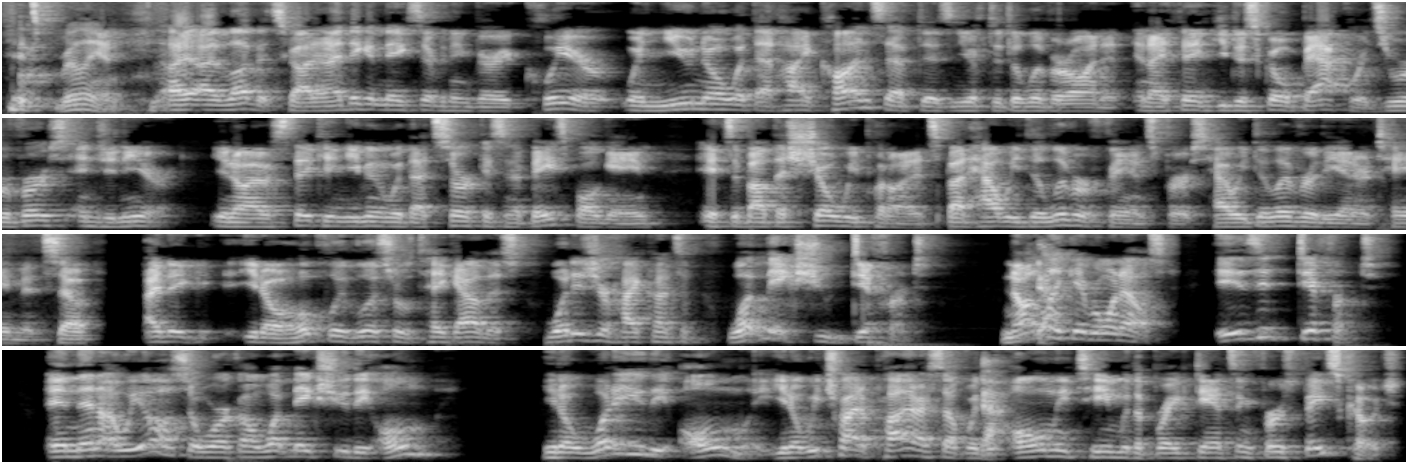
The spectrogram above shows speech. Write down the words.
It's brilliant. I, I, love it, Scott. And I think it makes everything very clear when you know what that high concept is and you have to deliver on it. And I think you just go backwards, you reverse engineer. You know, I was thinking even with that circus in a baseball game, it's about the show we put on. It's about how we deliver fans first, how we deliver the entertainment. So I think, you know, hopefully the listeners will take out of this. What is your high concept? What makes you different? Not yeah. like everyone else. Is it different? And then we also work on what makes you the only you know, what are you the only? You know, we try to pride ourselves. We're yeah. the only team with a breakdancing first base coach.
